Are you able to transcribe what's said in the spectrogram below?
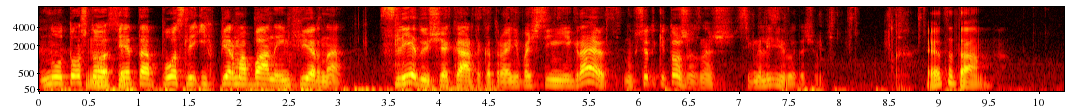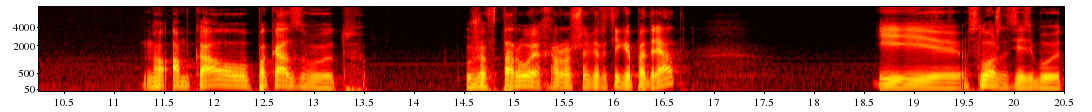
Ну, то, что Но это после их пермабана Инферно следующая карта, которую они почти не играют, ну, все-таки тоже, знаешь, сигнализирует о чем-то. Это да. Но Амкал показывают уже второе хорошее вертиго подряд. И сложно здесь будет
